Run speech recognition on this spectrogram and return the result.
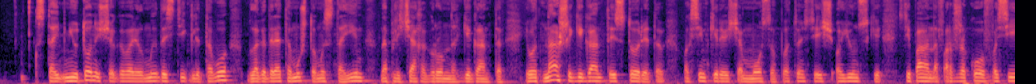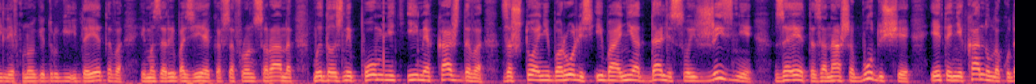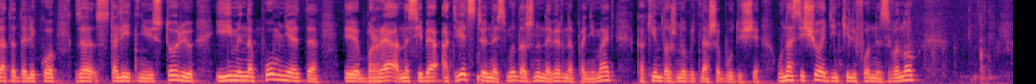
Ньютон еще говорил, мы достигли того, благодаря тому, что мы стоим на плечах огромных гигантов. И вот наши гиганты истории, это Максим Кирович Амосов, Платон Сеевич Оюнский, Степанов, Аржаков, Васильев, многие другие. И до этого и Мазары Базеяков, Сафрон Саранов. Мы должны помнить имя каждого, за что они боролись, ибо они отдали свои жизни за это, за наше будущее. И это не кануло куда-то далеко за столетнюю историю. И именно помня это, э, бря на себя ответственность, мы должны, наверное, понимать, каким должно быть наше будущее. У нас еще один телефонный звонок.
